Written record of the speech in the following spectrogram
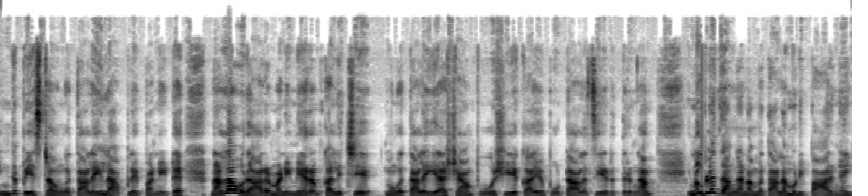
இந்த பேஸ்ட்டை உங்கள் தலையில் அப்ளை பண்ணிவிட்டு நல்லா ஒரு அரை மணி நேரம் கழித்து உங்கள் தலையை ஷாம்புவோ காய போட்டு அலசி எடுத்துருங்க. இவ்வளோ தாங்க நம்ம தலைமுடி பாருங்கள்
